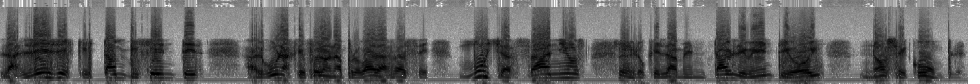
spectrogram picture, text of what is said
las leyes que están vigentes, algunas que fueron aprobadas hace muchos años, pero que lamentablemente hoy no se cumplen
